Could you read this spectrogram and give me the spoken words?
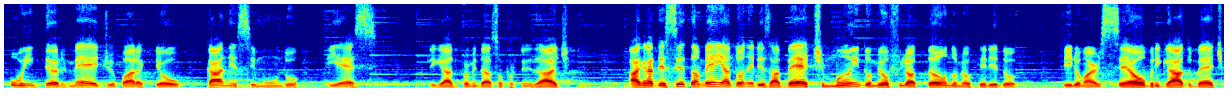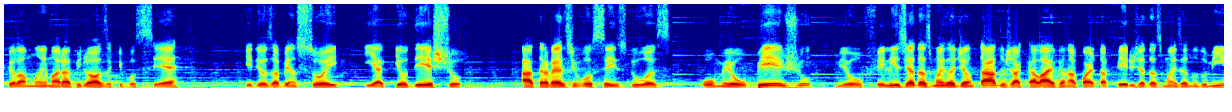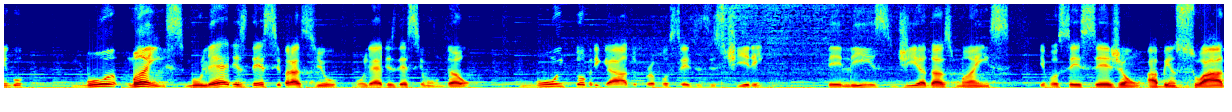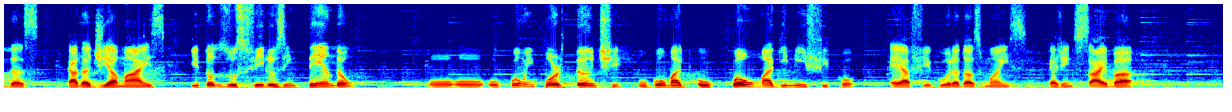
o intermédio para que eu cá nesse mundo viesse. Obrigado por me dar essa oportunidade. Agradecer também a dona Elizabeth, mãe do meu filhotão, do meu querido filho Marcel. Obrigado, Beth, pela mãe maravilhosa que você é. Que Deus abençoe. E aqui eu deixo, através de vocês duas, o meu beijo, meu feliz Dia das Mães adiantado, já que a live é na quarta-feira, o Dia das Mães é no domingo. mães, mulheres desse Brasil, mulheres desse mundão, muito obrigado por vocês existirem. Feliz Dia das Mães, que vocês sejam abençoadas cada dia mais, que todos os filhos entendam o, o, o quão importante, o o quão magnífico é a figura das mães, que a gente saiba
